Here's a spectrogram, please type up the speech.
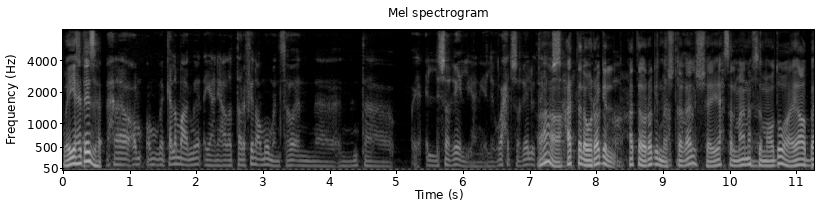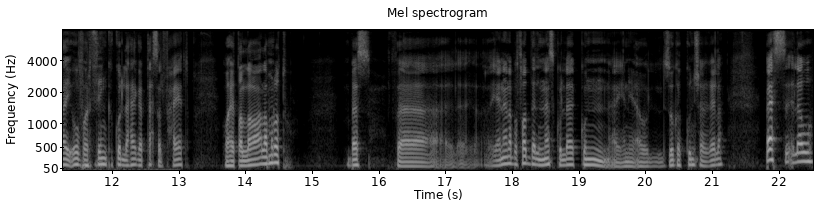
وهي هتزهق إحنا عم- عم- بنتكلم على يعني على الطرفين عموما سواء ان إن أنت اللي شغال يعني اللي واحد شغال والتاني مش آه شغال. حتى لو الراجل آه. حتى لو الراجل ما. اشتغلش هيحصل معاه نفس آه. الموضوع هيقعد بقى يوفر ثينك كل حاجة بتحصل في حياته وهيطلعه على مراته بس ف يعني أنا بفضل الناس كلها تكون يعني أو الزوجه تكون شغالة بس لو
